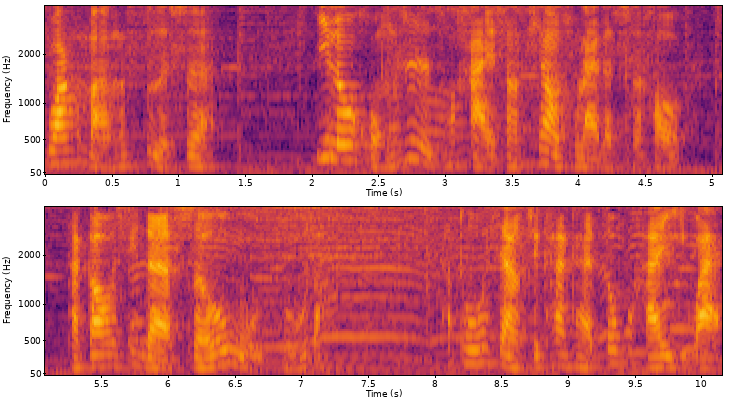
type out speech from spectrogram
光芒四射，一轮红日从海上跳出来的时候，他高兴得手舞足蹈。他多想去看看东海以外。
